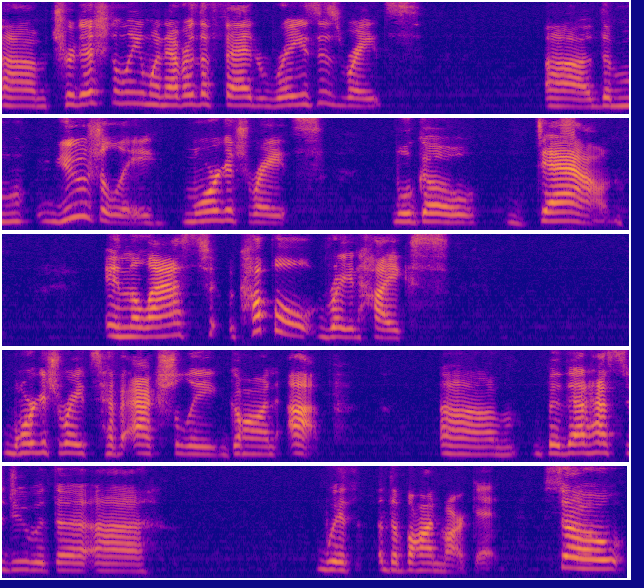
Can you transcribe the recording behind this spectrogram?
Um, traditionally, whenever the Fed raises rates, uh, the usually mortgage rates will go down. In the last couple rate hikes, mortgage rates have actually gone up, um, but that has to do with the uh, with the bond market. So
